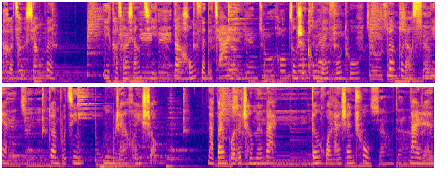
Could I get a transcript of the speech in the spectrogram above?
可曾相问？亦可曾想起那红粉的佳人？纵是空门浮屠，断不了思念，断不尽蓦然回首。那斑驳的城门外，灯火阑珊处，那人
